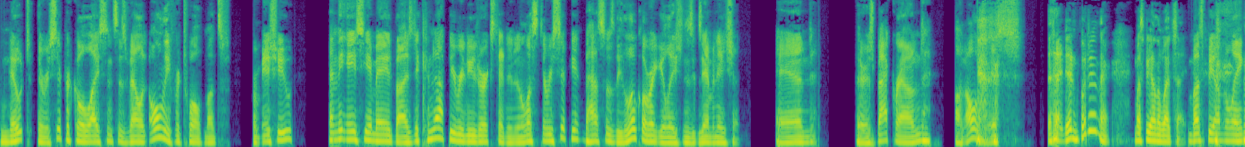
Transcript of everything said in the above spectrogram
Note the reciprocal license is valid only for 12 months from issue, and the ACMA advised it cannot be renewed or extended unless the recipient passes the local regulations examination. And there's background on all of this. that I didn't put in there. Must be on the website. Must be on the link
